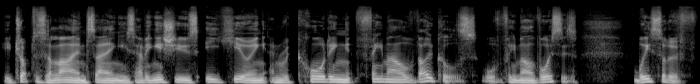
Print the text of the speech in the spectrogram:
He dropped us a line saying he's having issues EQing and recording female vocals or female voices. We sort of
